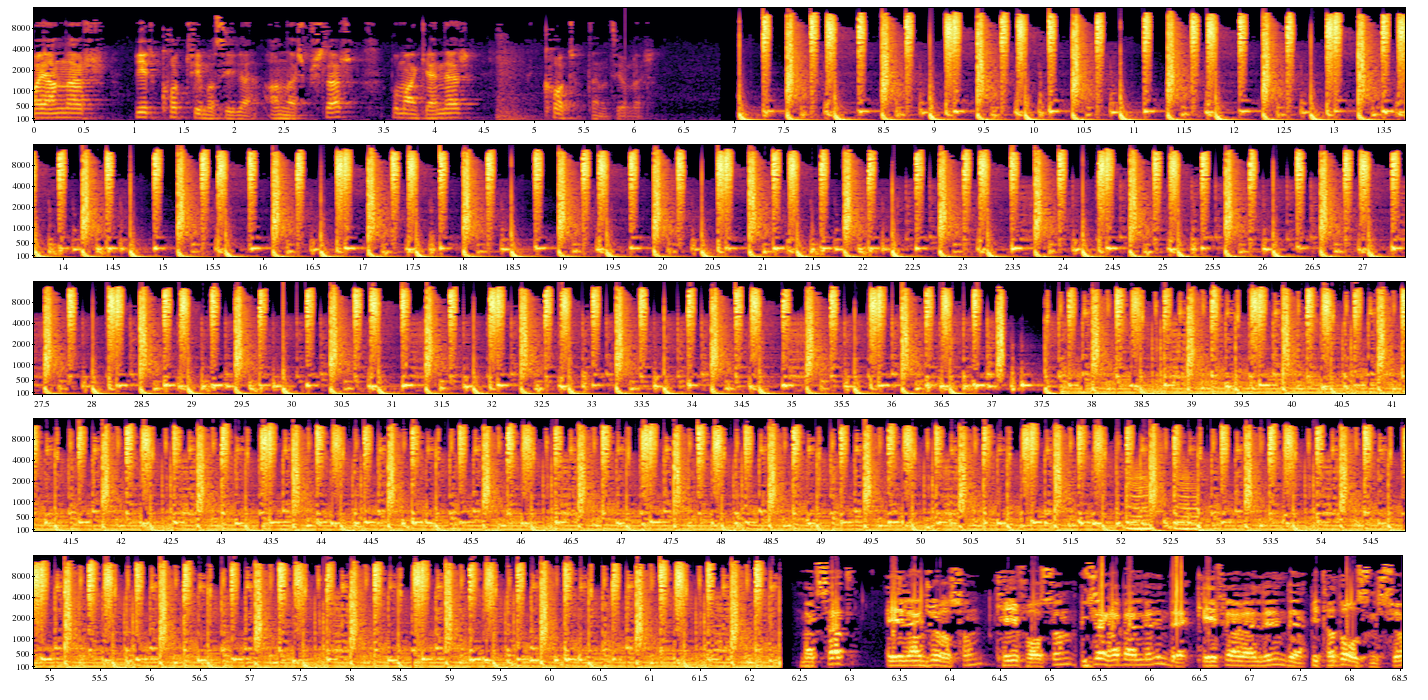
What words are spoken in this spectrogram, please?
bayanlar bir kot firmasıyla anlaşmışlar. Bu mankenler kot tanıtıyorlar. Maksat eğlence olsun, keyif olsun. Güzel haberlerin de, keyifli haberlerin de bir tadı olsun istiyorum.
